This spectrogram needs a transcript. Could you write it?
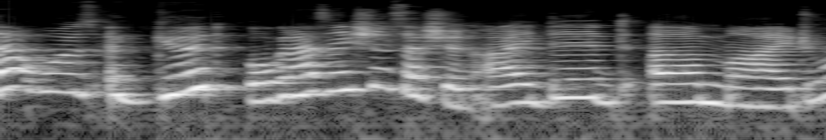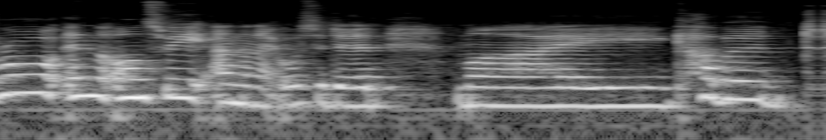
that was a good organisation session. I did um, my drawer in the ensuite and then I also did my cupboard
